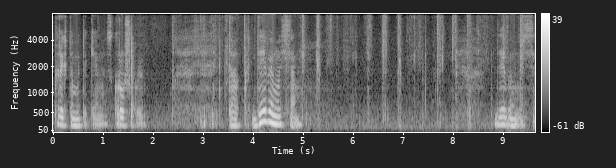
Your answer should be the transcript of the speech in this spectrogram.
крихтами такими, з крошкою. Так, дивимося. Дивимося.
